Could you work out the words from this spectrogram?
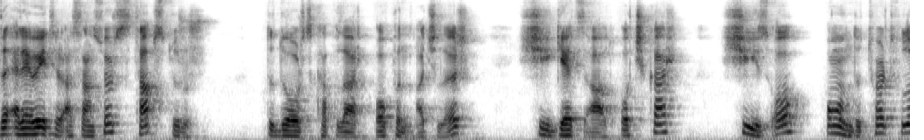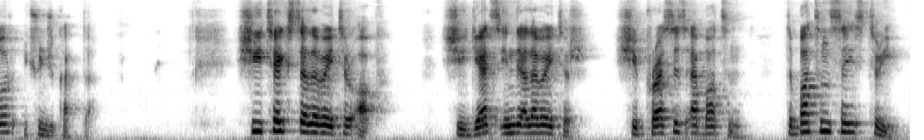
The elevator, asansör, stops, durur. The doors, kapılar, open, açılır. She gets out, o çıkar. She is o, on the third floor, üçüncü katta. She takes the elevator up. She gets in the elevator. She presses a button. The button says three.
